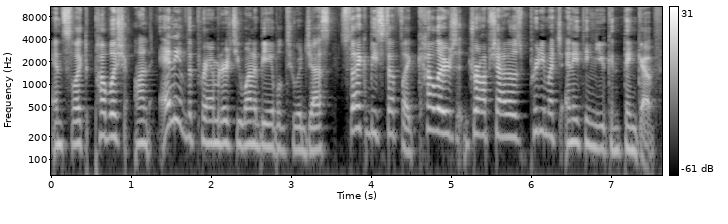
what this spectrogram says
and select publish on any of the parameters you want to be able to adjust. So that could be stuff like colors, drop shadows, pretty much anything you can think of.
